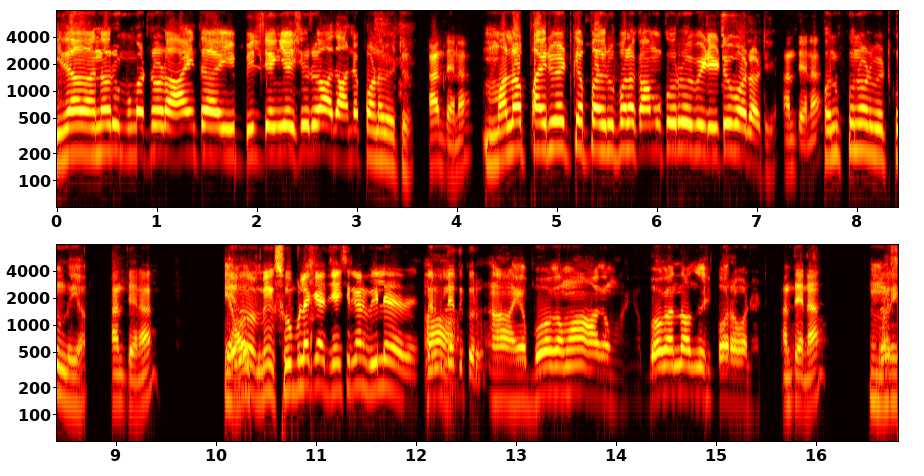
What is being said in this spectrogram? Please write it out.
ఇదే అన్నారు. ముంగటనోడు ఆయన ఈ బిల్డింగ్ చేసారు అది అన్న పండ పెట్టారు అంతేనా? మళ్ళా ప్రైవేట్కి పది రూపాయలకు అమ్ముకోరు వీడు ఇటు ఇక. అంతేనా? కొనుక్కున్నాడు పెట్టుకుండు ఇక. అంతేనా? మీకు సూపులకే చేసిరు కానీ వీళ్ళే ఇక భోగమా ఆగమా భోగందా చూసి పోరవాడట అంతేనా? మరి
